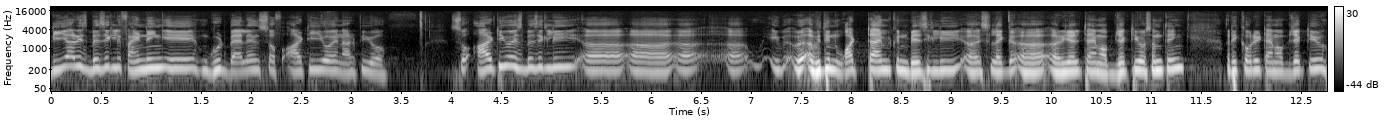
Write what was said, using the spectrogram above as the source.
DR is basically finding a good balance of RTO and RPO. So RTO is basically uh, uh, uh, uh within what time you can basically, uh, it's like a, a real-time objective or something, recovery time objective.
